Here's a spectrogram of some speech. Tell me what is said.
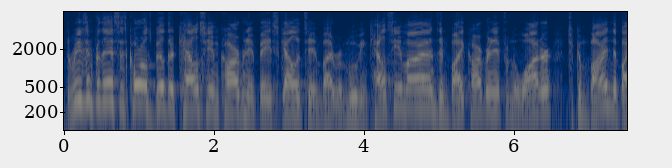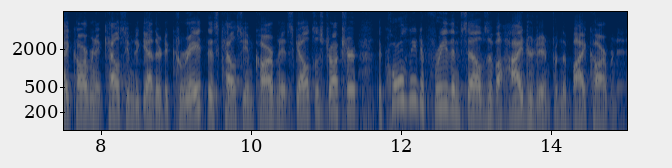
The reason for this is corals build their calcium carbonate-based skeleton by removing calcium ions and bicarbonate from the water to combine the bicarbonate calcium together to create this calcium carbonate skeletal structure. The corals need to free themselves of a hydrogen from the bicarbonate.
